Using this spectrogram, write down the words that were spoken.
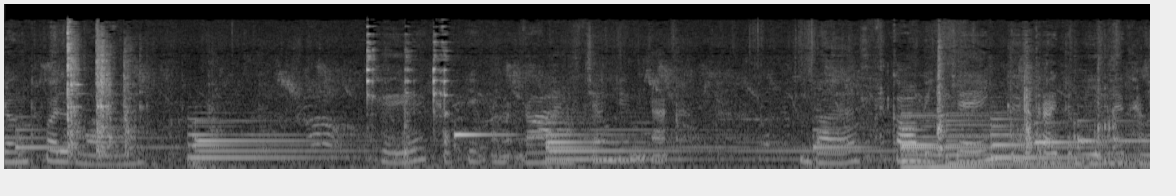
យើងធ្វើល្មងអូខេទឹកយើងអត់ដល់អញ្ចឹងយើងដាក់អំបិលស្ករប៊ីចេងគឺត្រូវតែមាននៅខាង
